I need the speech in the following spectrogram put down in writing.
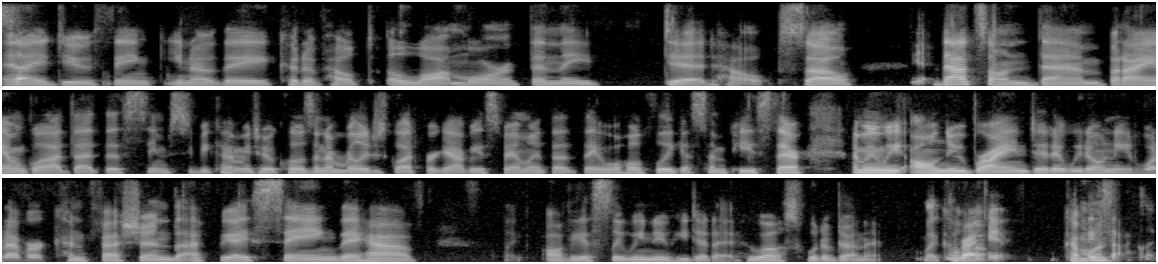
and I do think you know they could have helped a lot more than they did help. So Yeah. that's on them. But I am glad that this seems to be coming to a close, and I'm really just glad for Gabby's family that they will hopefully get some peace there. I mean, we all knew Brian did it. We don't need whatever confession the FBI is saying they have. Like, obviously, we knew he did it. Who else would have done it? Like, hello, Right. come on. Exactly.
